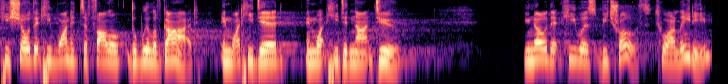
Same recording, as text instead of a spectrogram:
he showed that he wanted to follow the will of God in what he did and what he did not do. You know that he was betrothed to Our Lady,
